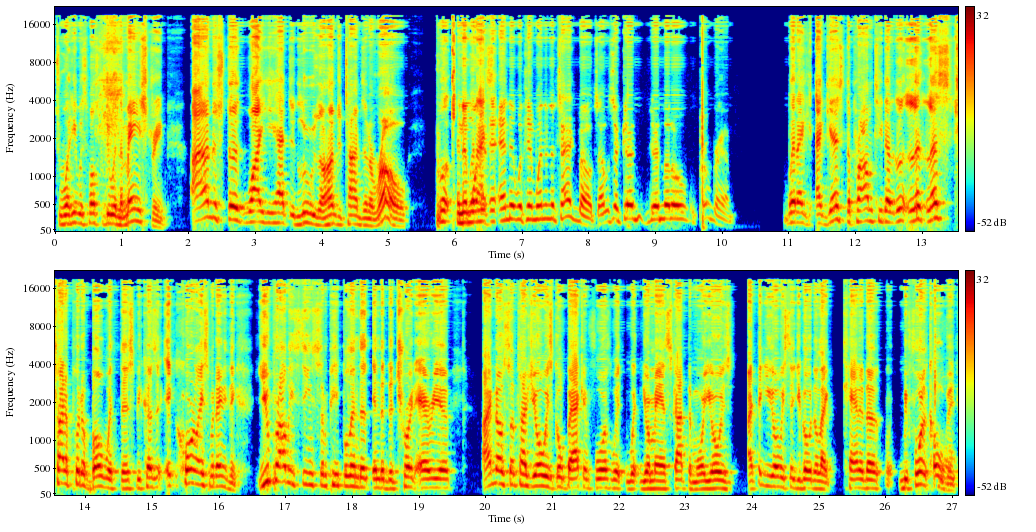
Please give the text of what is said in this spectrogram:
to what he was supposed to do in the mainstream. I understood why he had to lose a hundred times in a row, but and then won, I, ended with him winning the tag belts. That was a good, good little program. But I, I guess the problem, TW, let, us try to put a bow with this because it, it correlates with anything. You probably seen some people in the in the Detroit area. I know sometimes you always go back and forth with, with your man Scott D'Amore. You always, I think you always said you go to like Canada before COVID.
